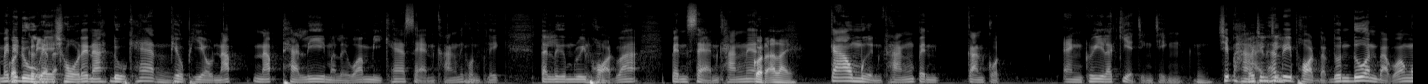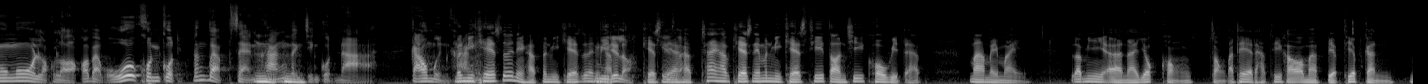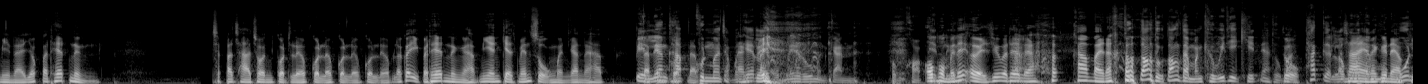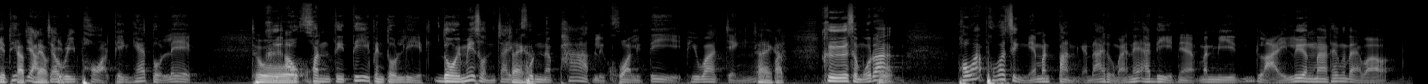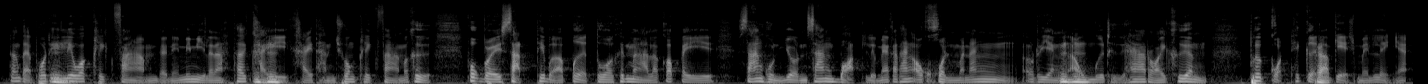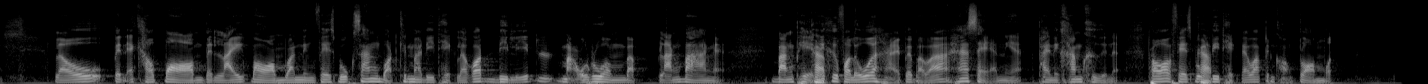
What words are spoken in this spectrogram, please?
ไม่ได้ดูกดเกลียดอะไรโชด้วยนะ ดูแค่อืม pure ๆ นับนับ tally มาเลยว่ามีแค่แสนครั้งที่คนคลิก แต่ลืม report ว่าเป็นแสนครั้งเนี่ยกดอะไรเก้าหมื่นครั้งเป็นการกด angry และเกลียดจริงอืมๆชิบหายเฮ้ยจริงๆถ้า report แบบด้วนๆ แบบว่าโง่ๆ หลอกๆ ก็แบบโอ้คนกดตั้งแบบแสนครั้งอืมแต่จริงๆกดด่าเก้าหมื่นคมันรั้งมีเคสด้วยเนี่ยครับมันมีเคสด้วยนะครับมีด้วยเหรอเคสเนี้ยเคสอะไรครับใช่ครับเคสเนี้ยมันมีเคสที่ตอนที่โควิดอะครับมาใหม่ ๆ แล้วมีเอ่อนายกของสองประเทศครับที่เขาเอามาเปรียบเทียบกัน มีนายกประเทศหนึ่งประชาชนกดเลิฟกดเลิฟกดเลิฟกดเลิฟแล้วก็อีกประเทศหนึ่งอะครับมี engagement สูงเหมือนกันนะครับเปลี่ยนเรื่องครับแต่เป็นกฎแบบคุณมาจากประเทศอะไร Angry ผมไม่รู้เหมือนกัน ผมขอเปโอ้ลี่ยนโอ้ผมไม่ได้เรื่องเอ่ยชื่อประเทศเลยครับข้ามไปนะครับถูกต้องถูกต้องแต่มันคือวิธีคิดเนี่ยถูกถูป่ะถ้าเกิดเราใช่มัวนั่นคือแนวคิดที่ครับมุ่งอยากแนวคิดจะ report เพียงแค่ตัวเลขถูกคือเอา quantity เป็นตัว lead โดยไม่สนใจใช่ครับคุณภาพหรือ quality พี่ว่าเจ๋งใช่ครับถูกปะคือสมมุติว่าถูกเพราะว่าเพราะว่าสิ่งเนี้ยมันปั่นกันได้ถูกไหมในอดีตเนี่ยมันมีหลายเรื่องมากตั้งแต่ว่า ตั้งแต่พวกที่เรียกว่า click farm แต่นี้ไม่มีแล้วนะ ถ้าใครใครทันช่วง click farm ก็คือ พวกบริษัทที่แบบว่าเปิดตัวขึ้นมา แล้วก็ไปสร้างหุ่นยนต์สร้างบอทหรือแม้กระทั่งเอาคนมานั่งเรียงอือฮึเอามือถือ 500 เครื่อง เพื่อกดให้เกิดครับ engagement อะไรเงี้ยแล้วเป็น Account ปลอม เป็นไลค์ปลอม วันหนึ่ง Facebook สร้างบอทขึ้นมา detect แล้วก็ delete เหมารวมแบบล้างบางอะ่ะบางเพจครับนี่คือ follower หายไปแบบว่า 5 0 0แสนเนี้ยภายในค่ำคืนอะเพราะว่า Facebook ครับ detect ได้ว่าเป็นของปลอมหมด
